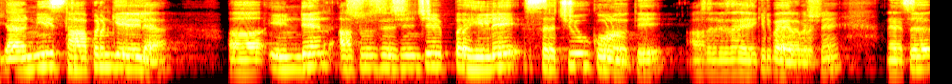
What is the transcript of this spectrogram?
यांनी स्थापन केलेल्या अ, इंडियन असोसिएशनचे पहिले सचिव कोण होते? असं त्याचा काही की पहिला प्रश्न आहे. आणि याचं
